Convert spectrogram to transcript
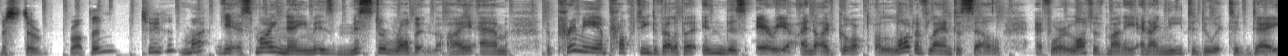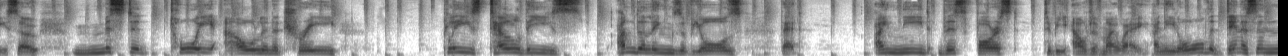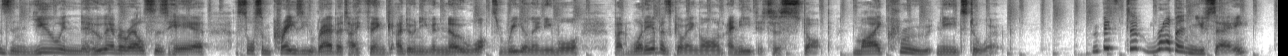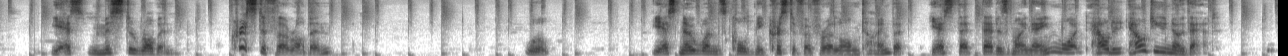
Mister Robin to him. My yes, my name is Mr. Robin. I am the premier property developer in this area, and I've got a lot of land to sell for a lot of money, and I need to do it today. So, Mr. Toy Owl in a Tree, please tell these underlings of yours that I need this forest to be out of my way. I need all the denizens and you and whoever else is here. I saw some crazy rabbit, I think. I don't even know what's real anymore. But whatever's going on, I need it to stop. My crew needs to work. Mr. Robin, you say? Yes, Mr. Robin. Christopher Robin? Well, yes, no one's called me Christopher for a long time, but yes, that, that is my name. What how do how do you know that?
